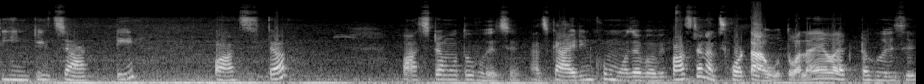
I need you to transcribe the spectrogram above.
তিনটে, চারটে, পাঁচটা পাঁচটা মতো হয়েছে। আজকে আইরিন খুব মজা পাবে। পাঁচটা না, ছটা, ও তলায়ও একটা হয়েছে।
